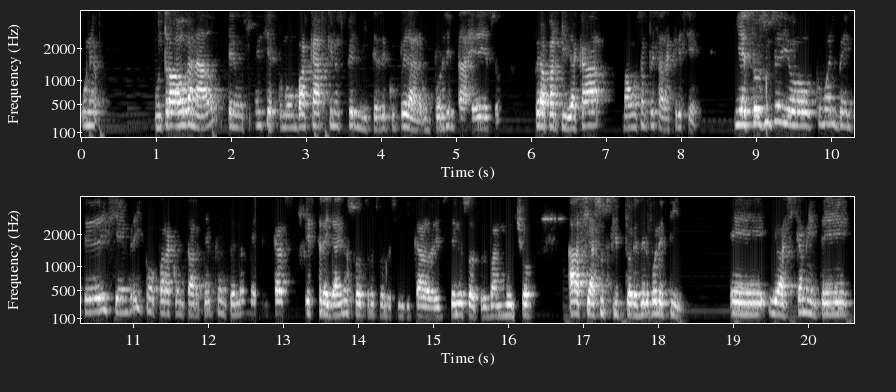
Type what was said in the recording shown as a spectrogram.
un trabajo ganado, tenemos en cierto modo un backup que nos permite recuperar un porcentaje de eso, pero a partir de acá vamos a empezar a crecer. Y esto sucedió como el 20 de diciembre y como para contarte de pronto en las métricas estrella de nosotros o los indicadores de nosotros van mucho hacia suscriptores del boletín. Eh, y básicamente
